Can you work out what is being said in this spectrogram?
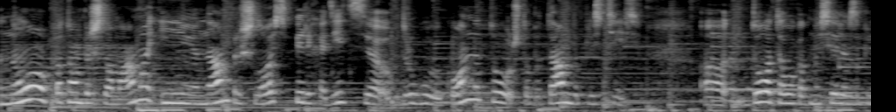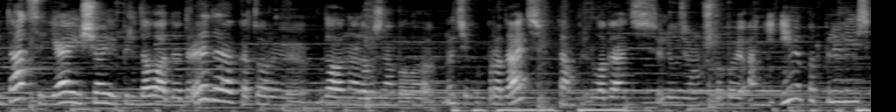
но потом пришла мама, и нам пришлось переходить в другую комнату, чтобы там доплестись. А, до того, как мы сели заплетаться, я еще ей передала до который да, она должна была, ну, типа, продать, там, предлагать людям, чтобы они ими подплелись,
